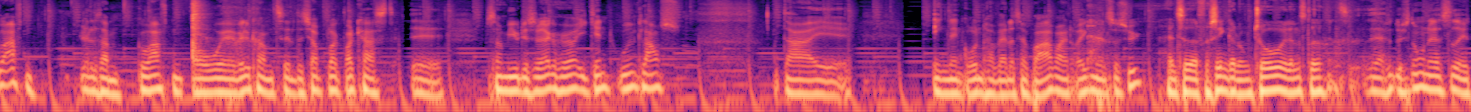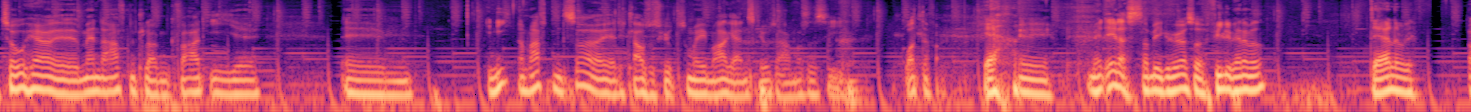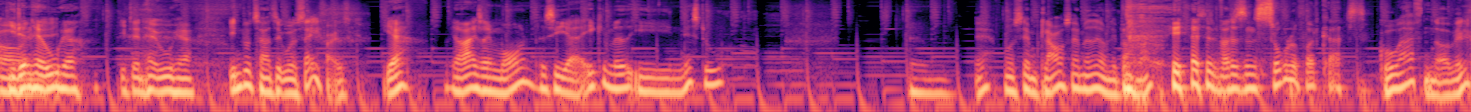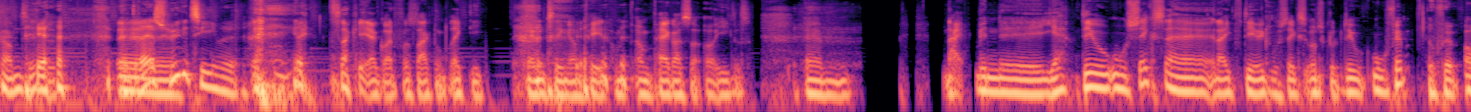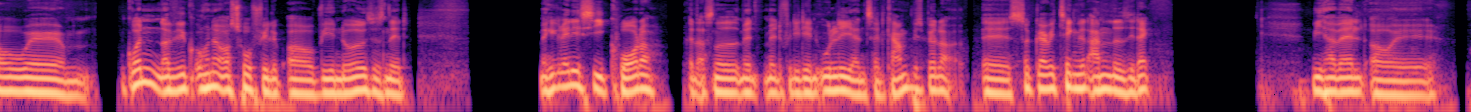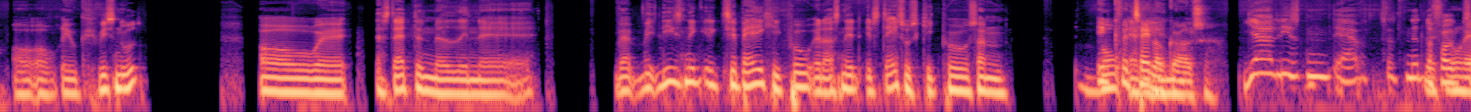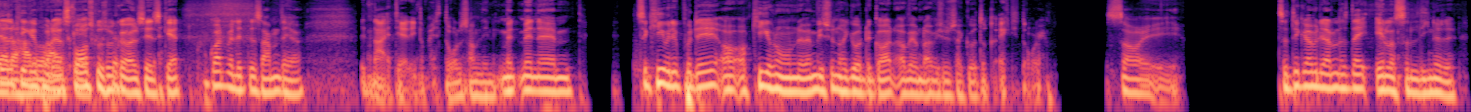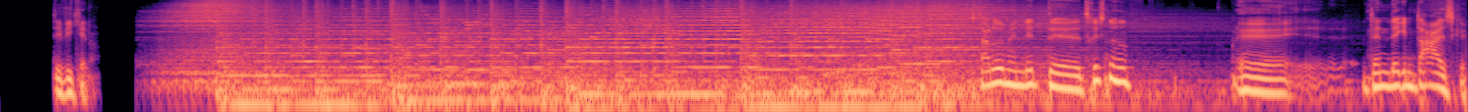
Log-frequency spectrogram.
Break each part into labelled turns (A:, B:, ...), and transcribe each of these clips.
A: God aften, alle sammen. God aften, og øh, velkommen til The Shop Blog Podcast, øh, som vi jo desværre kan høre igen uden Claus. Der er øh, ingen anden grund har valgt at tage på arbejde, og ikke meldt sig syg.
B: Han sidder og forsinker nogle tog et andet sted.
A: Ja, Hvis nogen af jer sidder i et tog her øh, mandag aften klokken kvart i, øh, øh, i 9 om aftenen, så er det Claus' skyld. Så må I meget gerne skrive til ham og så sige, what the fuck.
B: Ja,
A: øh, men ellers, som I kan høre, så Philip han er med.
B: det er nemlig.
A: Og,
B: I den her
A: øh,
B: uge her.
A: I den her uge her. Inden du tager til USA, faktisk.
B: Ja, jeg rejser i morgen. Det siger jeg er ikke med i næste uge. Øhm,
A: Ja, må se, om Claus er med, om det er bare mig.
B: ja, det var sådan en solo-podcast.
A: God aften, og velkommen til.
B: Ja. Andreas
A: Øh,
B: hyggetime.
A: så kan jeg godt få sagt nogle rigtig grimme ting om, Pa- om, om Packers og, og Eagles. Øhm, nej, men øh, ja, det er jo uge 6 af, eller ikke, det er jo ikke uge 6, undskyld, det er jo uge 5.
B: Uge 5.
A: Og øh, grunden, når vi, hun er også to, Philip, og vi er nået til sådan et, man kan ikke rigtig sige quarter, eller sådan noget, men, men fordi det er en ulige antal kampe, vi spiller, øh, så gør vi ting lidt anderledes i dag. Vi har valgt at, øh, at, at rive quizzen ud, og øh, erstatte den med en, øh, hvad, lige sådan et, et tilbagekig på, eller sådan et, et statuskig på sådan,
B: En kvartalopgørelse.
A: Ja, lige sådan, ja, sådan lidt, når folk sidder
B: der
A: og kigger på deres
B: regnskab.
A: forskudsudgørelse i skat. Det kunne godt være lidt det samme, det her. Nej, det er det ikke en rigtig dårlig sammenligning. Men, men øhm, så kigger vi lidt på det, og, og kigger på nogle, hvem vi synes har gjort det godt, og hvem der vi synes har gjort det rigtig dårligt. Så, øh, så det gør vi lidt anderledes i dag, ellers så ligner det det, vi kender. Start ud med en lidt øh, trist nyhed. Øh, den legendariske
